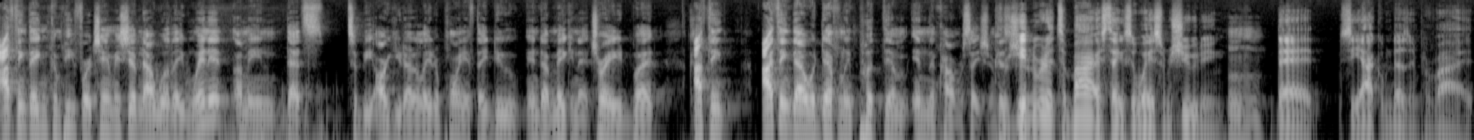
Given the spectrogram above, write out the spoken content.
I think they can compete for a championship. Now, will they win it? I mean, that's to be argued at a later point if they do end up making that trade. But I think I think that would definitely put them in the conversation. Because for sure. getting rid of Tobias takes away some shooting Mhm. that Siakam doesn't provide.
